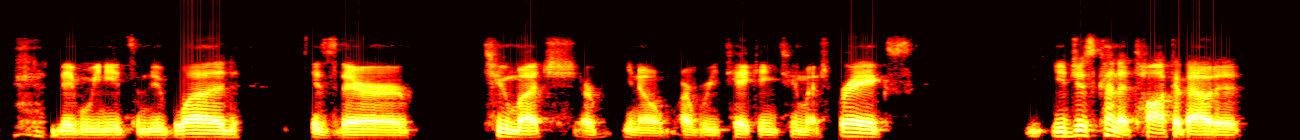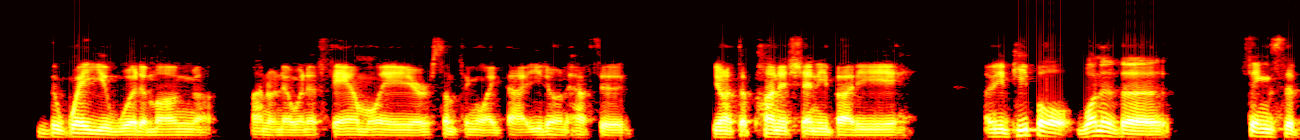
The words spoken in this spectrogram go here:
Maybe we need some new blood. Is there too much, or you know, are we taking too much breaks? You just kind of talk about it the way you would among, I don't know, in a family or something like that. You don't have to, you don't have to punish anybody. I mean, people. One of the things that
